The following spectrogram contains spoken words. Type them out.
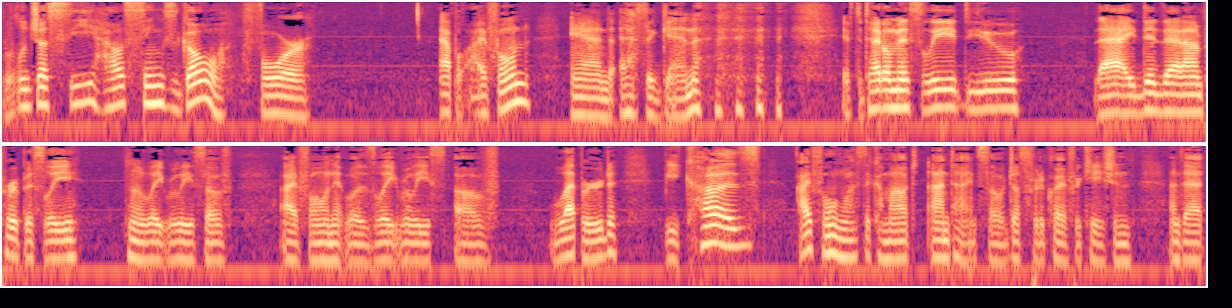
we'll just see how things go for Apple iPhone. And as again, if the title misleads you, that I did that on purposely. Late release of iPhone, it was late release of Leopard because iPhone wants to come out on time. So just for the clarification on that,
